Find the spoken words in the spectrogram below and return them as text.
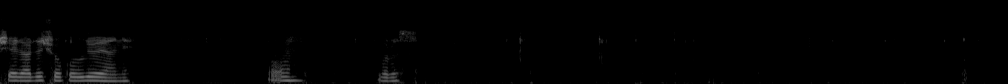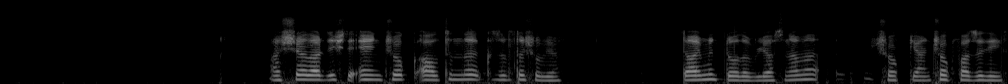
şeylerde çok oluyor yani. 10 burası. Aşağılarda işte en çok altında Kızıltaş oluyor. Diamond da olabiliyor aslında ama çok yani çok fazla değil.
